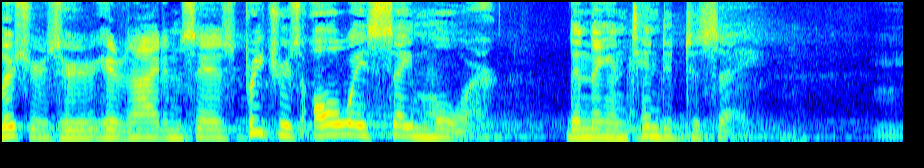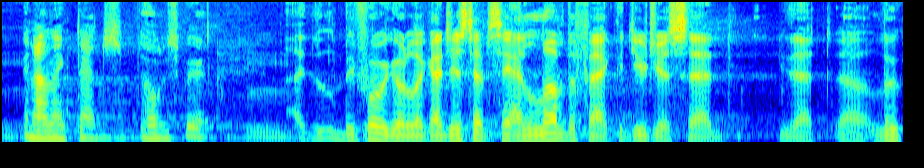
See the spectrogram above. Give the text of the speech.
Lischers here, here tonight and says, preachers always say more than they intended to say. And I think that's the Holy Spirit. Before we go to Luke, I just have to say I love the fact that you just said that uh, Luke,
